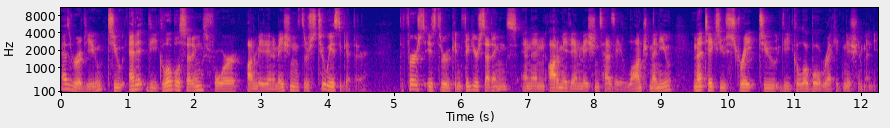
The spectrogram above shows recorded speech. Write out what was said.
As a review, to edit the global settings for automated animations, there's two ways to get there. The first is through configure settings, and then automated animations has a launch menu, and that takes you straight to the global recognition menu.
